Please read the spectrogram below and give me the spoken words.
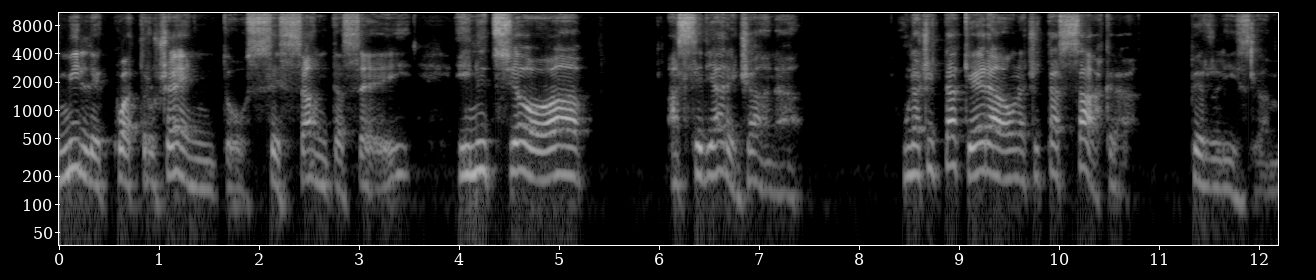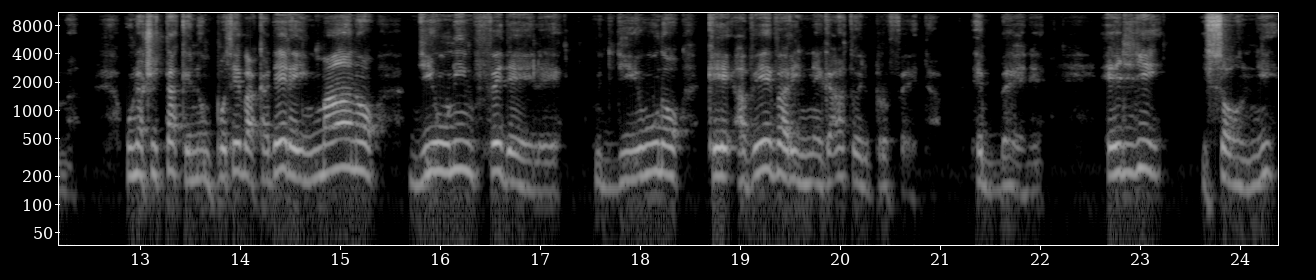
1466 iniziò a assediare Giana, una città che era una città sacra per l'Islam, una città che non poteva cadere in mano di un infedele, di uno che aveva rinnegato il profeta. Ebbene, egli, i sonni,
